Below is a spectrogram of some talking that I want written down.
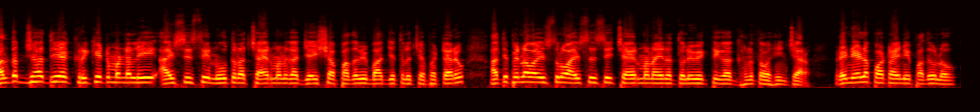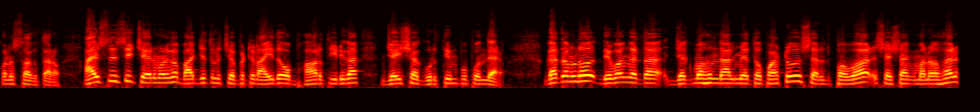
అంతర్జాతీయ క్రికెట్ మండలి ఐసీసీ నూతన చైర్మన్గా జైషా పదవి బాధ్యతలు చేపట్టారు. అతి పిన్న వయసులో ఐసీసీ చైర్మన్ అయిన తొలి వ్యక్తిగా ఘనత వహించారు. రెండేళ్ళ పాటు ఆయన ఈ పదవిలో కొనసాగుతారు. ఐసీసీ చైర్మన్గా బాధ్యతలు చేపట్టిన ఐదవ భారతీయుడిగా జైషా గుర్తింపు పొందారు. గతంలో దివంగత జగ్మోహన్ దాల్మియాతో పాటు శరద్ పవార్ శశాంక్ మనోహర్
